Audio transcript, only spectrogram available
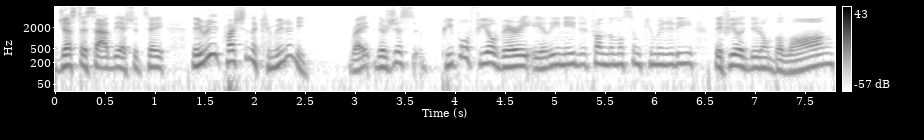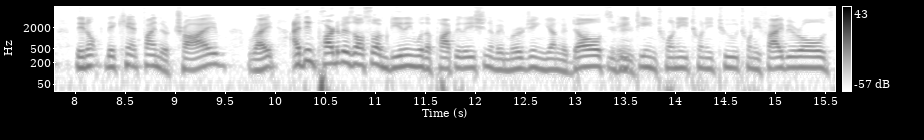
just as sadly, I should say, they really question the community right? There's just people feel very alienated from the Muslim community. They feel like they don't belong. They don't they can't find their tribe, right? I think part of it is also I'm dealing with a population of emerging young adults, 18, 20, 22, 25 year olds.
